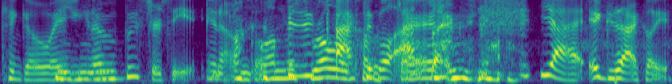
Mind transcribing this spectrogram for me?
can go away. Mm-hmm. You can have a mm-hmm. booster seat. You, you know, can go on this roller practical coaster. aspects. yeah. yeah, exactly.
